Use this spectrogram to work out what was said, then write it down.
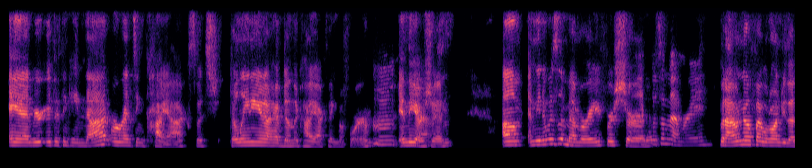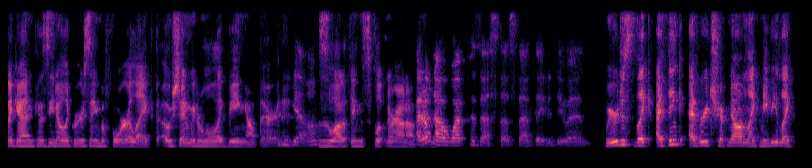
And we were either thinking that or renting kayaks, which Delaney and I have done the kayak thing before Mm, in the yes. ocean. Um, I mean, it was a memory for sure. It was a memory. but I don't know if I would want to do that again because you know, like we were saying before, like the ocean, we don't really like being out there, and it, Yeah. there's a lot of things floating around out I there. I don't know what possessed us that day to do it. We were just like, I think every trip now, I'm like, maybe like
